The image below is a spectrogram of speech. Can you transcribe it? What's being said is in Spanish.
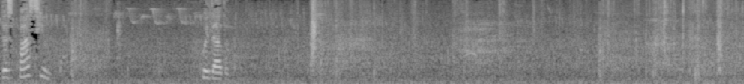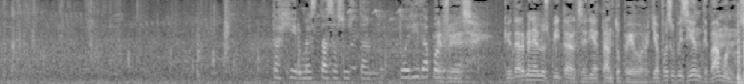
Despacio. Cuidado. Tahir, me estás asustando. Tu herida podría... Nefes, quedarme en el hospital sería tanto peor. Ya fue suficiente, vámonos.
